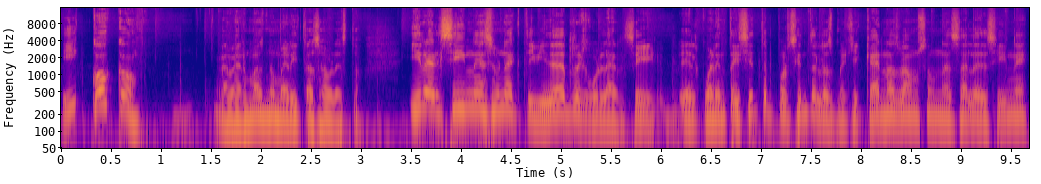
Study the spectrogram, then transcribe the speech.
y Coco. A ver, más numeritos sobre esto. Ir al cine es una actividad regular, sí. El 47% de los mexicanos vamos a una sala de cine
